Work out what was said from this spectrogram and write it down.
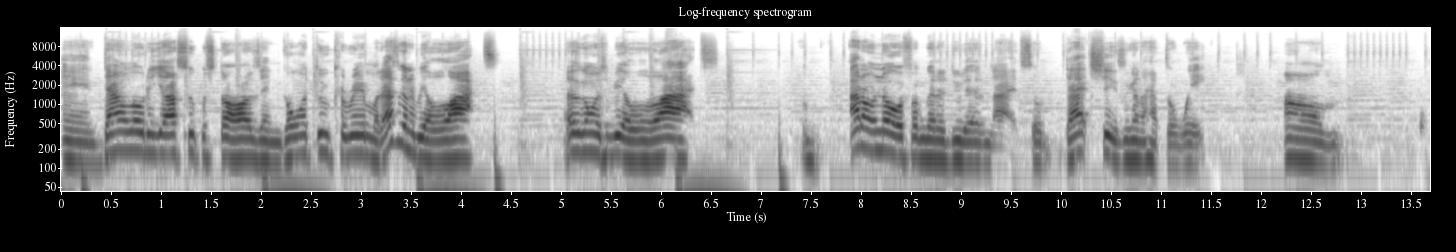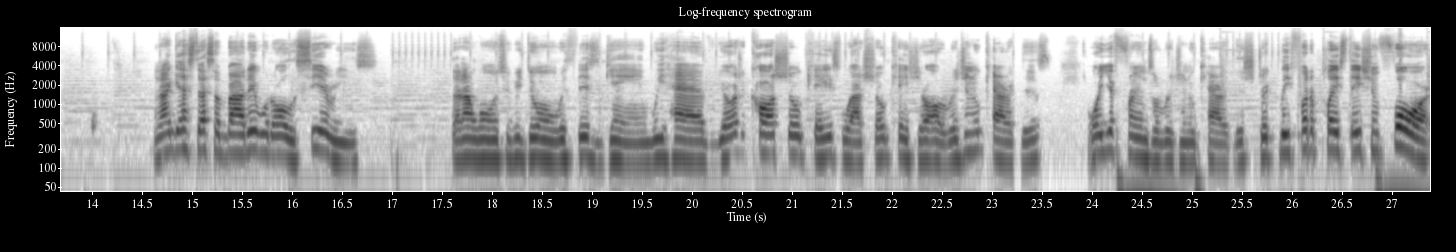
and downloading y'all superstars and going through career mode. That's gonna be a lot. That's going to be a lot. I don't know if I'm gonna do that or not. So that shit's gonna have to wait. Um and I guess that's about it with all the series that I'm going to be doing with this game. We have your CAW showcase where I showcase your original characters or your friend's original characters strictly for the PlayStation 4.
